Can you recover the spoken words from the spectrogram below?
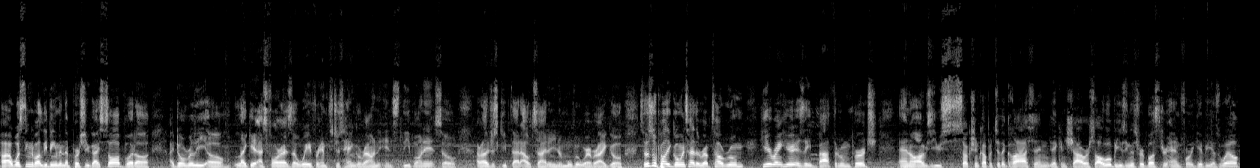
Uh, I was thinking about leaving him in the perch you guys saw, but uh, I don't really uh, like it as far as a way for him to just hang around and sleep on it. So I'd rather just keep that outside and, you know, move it wherever I go. So this will probably go inside the reptile room. Here, right here is a bathroom perch and uh, obviously use suction cup it to the glass and they can shower so i will be using this for buster and for gibby as well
